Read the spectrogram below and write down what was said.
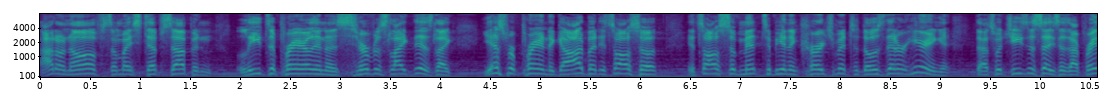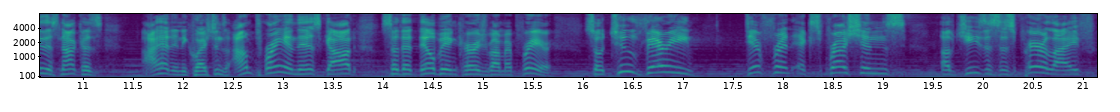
I don't know if somebody steps up and leads a prayer in a service like this. Like, yes, we're praying to God, but it's also it's also meant to be an encouragement to those that are hearing it. That's what Jesus says. He says, I pray this not because I had any questions. I'm praying this, God, so that they'll be encouraged by my prayer. So, two very different expressions of Jesus' prayer life,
